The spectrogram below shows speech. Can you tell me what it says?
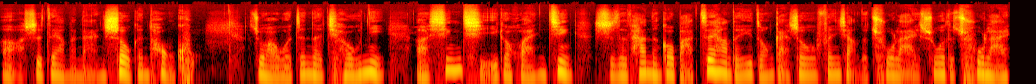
啊，是这样的难受跟痛苦，主啊，我真的求你啊，兴起一个环境，使得他能够把这样的一种感受分享的出来，说的出来，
